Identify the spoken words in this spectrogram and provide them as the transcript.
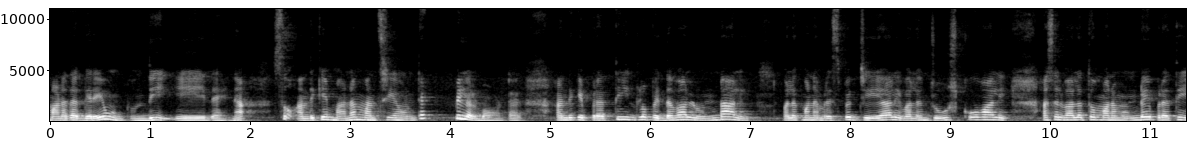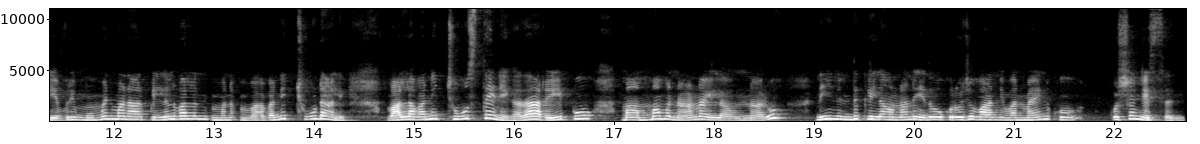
మన దగ్గరే ఉంటుంది ఏదైనా. సో అందుకే మనం మంచిగా ఉంటే పిల్లలు బాగుంటారు. అందుకే ప్రతి ఇంట్లో పెద్దవాళ్ళు ఉండాలి. వాళ్ళకి మనం రెస్పెక్ట్ చేయాలి వాళ్ళని చూసుకోవాలి. అసలు వాళ్ళతో మనం ఉండే ప్రతి ఎవ్రీ మూమెంట్ మన పిల్లల వాళ్ళని మనం అవన్నీ చూడాలి. వాళ్ళు అవన్నీ చూస్తేనే కదా రేపు మా అమ్మ మా నాన్న ఇలా ఉన్నారు. నేను ఎందుకు ఇలా ఉన్నాను? ఏదో ఒక రోజు వాడిని వన్ మైండ్ క్వశ్చన్ చేస్తుంది.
